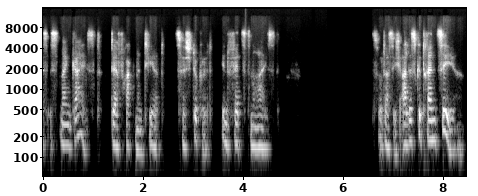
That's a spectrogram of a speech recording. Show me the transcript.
Es ist mein Geist, der fragmentiert, zerstückelt, in Fetzen reißt, so dass ich alles getrennt sehe.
